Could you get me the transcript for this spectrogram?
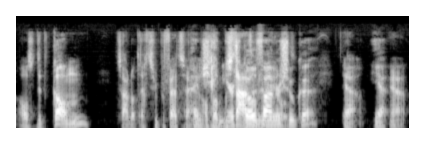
als dit kan, zou dat echt super vet zijn. Als dat ging eerst co-founders zoeken. Ja, Ja. ja.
